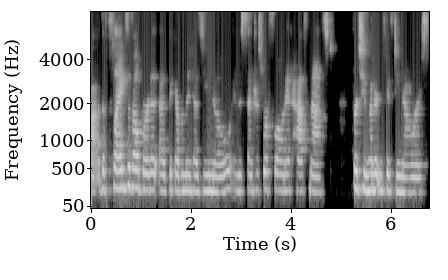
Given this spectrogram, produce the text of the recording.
Uh, the flags of Alberta at the government, as you know, in the centers were flown at half mast for 215 hours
